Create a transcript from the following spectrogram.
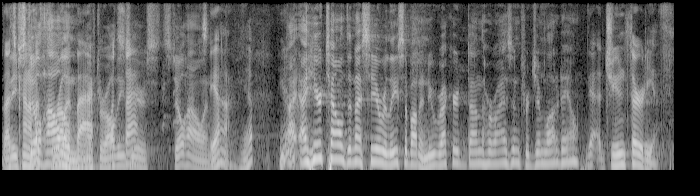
that's kind still of a howling throwback. after all What's these that? years. Still howling. Yeah. yep. I, I hear tell. Didn't I see a release about a new record on the horizon for Jim Lauderdale? yeah, June thirtieth.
